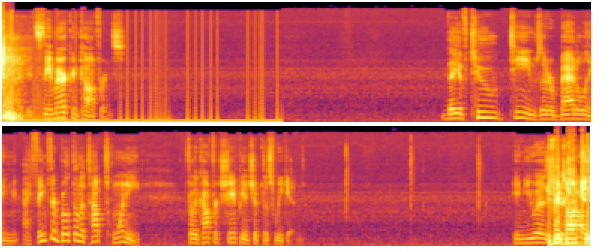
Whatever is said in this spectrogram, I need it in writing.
It's the American Conference. They have two teams that are battling. I think they're both in the top 20 for the conference championship this weekend. In US If you're talking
